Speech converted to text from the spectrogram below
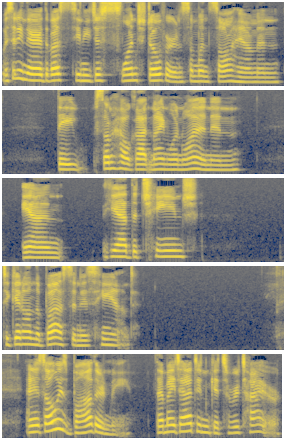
was sitting there at the bus and he just slunched over and someone saw him and they somehow got 911 and and he had the change to get on the bus in his hand. And it's always bothered me that my dad didn't get to retire.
